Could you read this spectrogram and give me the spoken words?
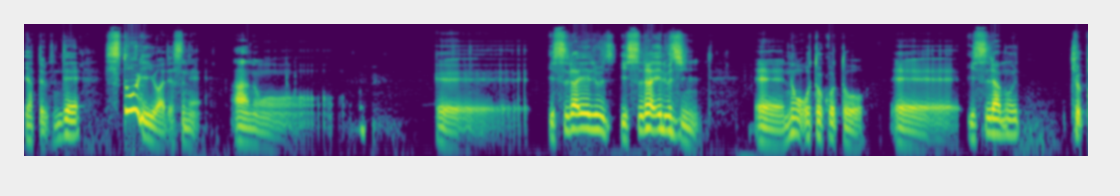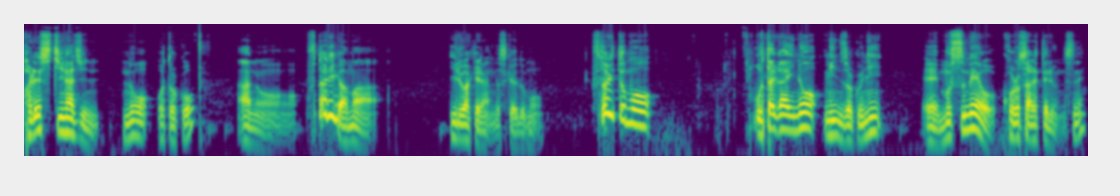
やってるんです。でストーリーはですねあの、えーイスラエルイスラエル人、えーの男と、えーイスラム教パレスチナ人の男あの2人がまあいるわけなんですけれども2人ともお互いの民族に、えー娘を殺されてるんですね。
